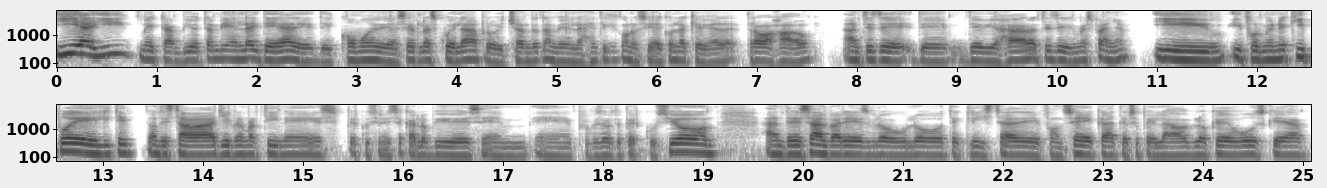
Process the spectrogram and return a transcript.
y ahí me cambió también la idea de, de cómo debía ser la escuela aprovechando también la gente que conocía y con la que había trabajado antes de, de, de viajar, antes de irme a España. Y, y, formé un equipo de élite donde estaba Gilbert Martínez, percusionista Carlos Vives, eh, eh, profesor de percusión, Andrés Álvarez, glóbulo, teclista de Fonseca, Terciopelado, bloque de búsqueda,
